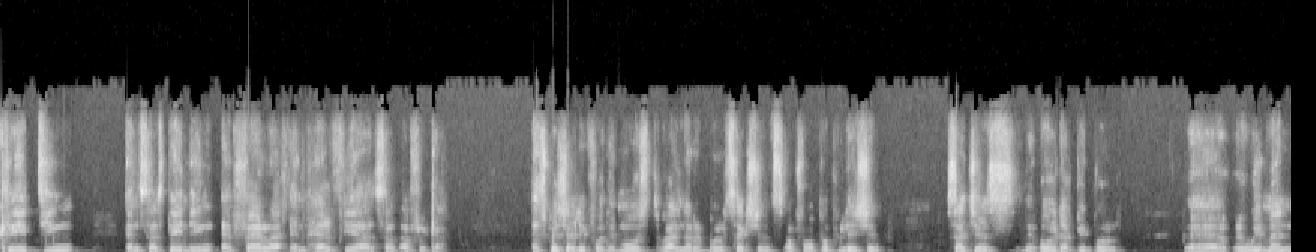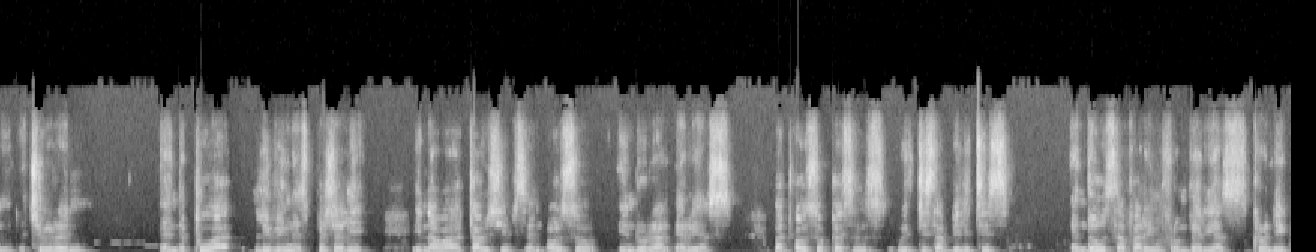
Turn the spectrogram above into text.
creating and sustaining a fairer and healthier South Africa, especially for the most vulnerable sections of our population, such as the older people, uh, women, children, and the poor living, especially in our townships and also in rural areas, but also persons with disabilities and those suffering from various chronic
